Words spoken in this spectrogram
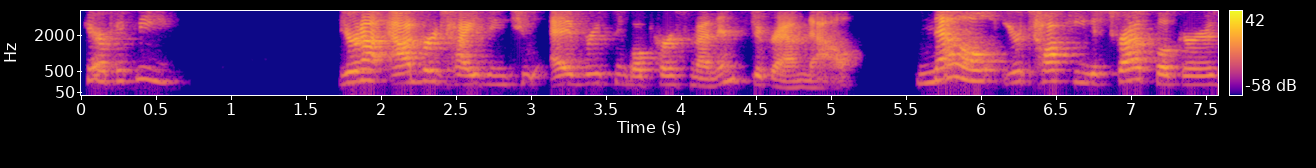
here, pick me. You're not advertising to every single person on Instagram now. Now you're talking to scrapbookers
